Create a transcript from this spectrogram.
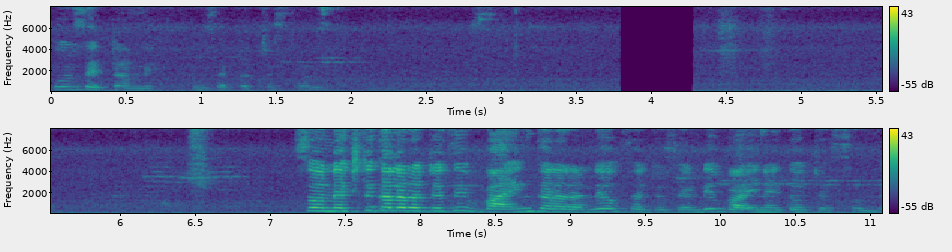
ఫుల్ సెట్ అండి. ఫుల్ సెట్ వచ్చేస్తుంది. సో నెక్స్ట్ కలర్ వచ్చేసి వైన్ కలర్ అండి. ఒకసారి చూసేయండి. వైన్ అయితే వచ్చేస్తుంది.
